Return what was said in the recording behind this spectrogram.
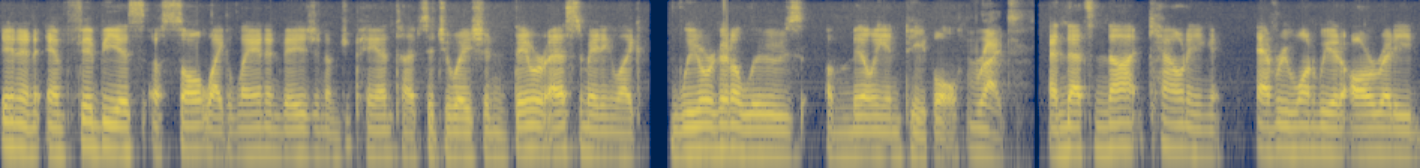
in an amphibious assault like land invasion of Japan type situation, they were estimating like we were going to lose a million people. Right. And that's not counting everyone we had already,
